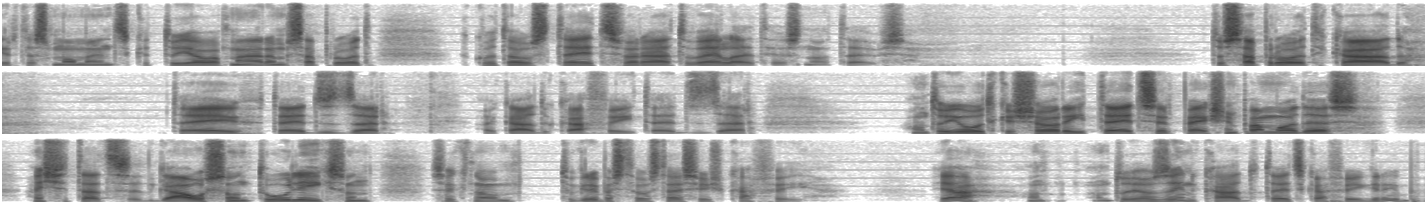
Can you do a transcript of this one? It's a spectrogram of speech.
ir tas moments, kad tu jau apmēram saproti, ko tavs tētis varētu vēlēties no tevis. tu saproti, kādu tēju tēdzis dzer vai kādu kafiju tēdzis dzer. Un tu jūti, ka šorīt tēcis ir pēkšņi pamodies. Viņš ir tāds gauss un tūlīgs. Un saka, nu, tu gribi, es tev uztaisīšu kafiju. Jā, un, un tu jau zini, kādu teici kafiju gribi.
